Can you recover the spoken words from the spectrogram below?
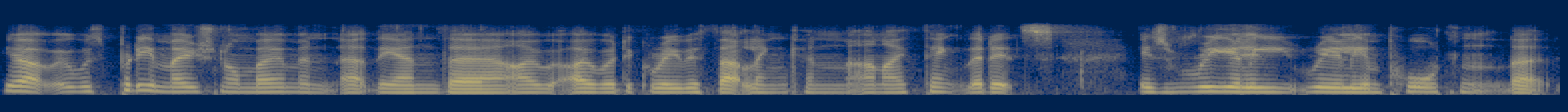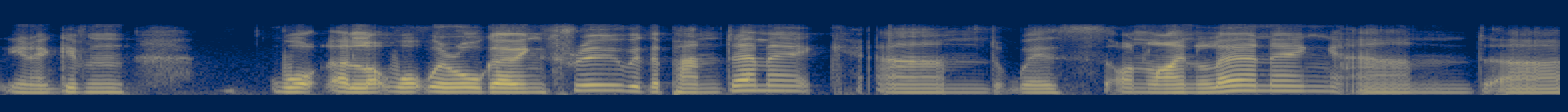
Yeah, it was pretty emotional moment at the end there. I, I would agree with that, Lincoln, and I think that it's is really really important that you know given what a lot what we're all going through with the pandemic and with online learning and uh,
